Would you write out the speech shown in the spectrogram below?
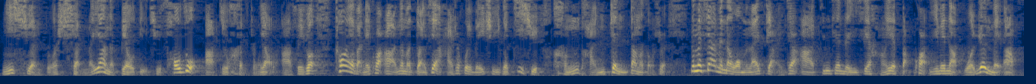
你选择什么样的标的去操作啊，就很重要了啊，所以说创业板这块啊，那么短线还是会维持一个继续横盘震荡的走势。那么下面呢，我们来讲一下啊今天的一些行业板块，因为呢，我认为啊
